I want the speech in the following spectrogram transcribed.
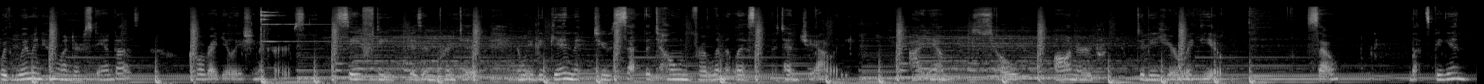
with women who understand us, co regulation occurs. Safety is imprinted, and we begin to set the tone for limitless potentiality. I am so honored to be here with you. So, let's begin.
